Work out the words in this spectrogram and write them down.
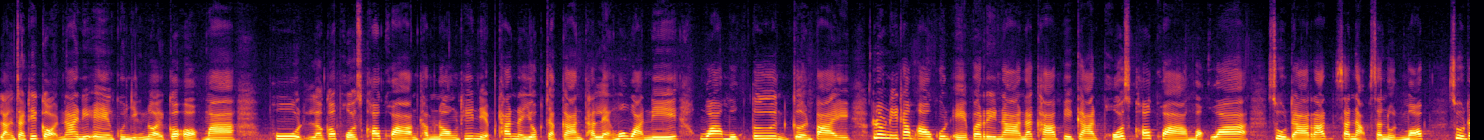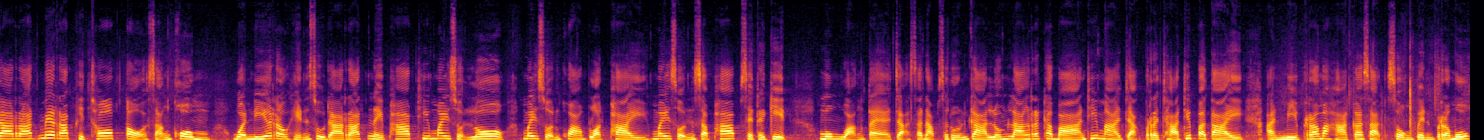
หลังจากที่ก่อนหน้านี้เอง คุณหญิงหน่อยก็ออกมา พูด แล้วก็โพสต์ข้อความทำนองที่เหน็บท่านนายกจากการถแถลงเมื่อวานนี้ว่ามุกตื้นเกินไป เรื่องนี้ทำเอาคุณเอ๋ปรินานะคะ มีการโพสต์ข้อความบอกว่าสุดารัตน์สนับสนุนม็อบ สุดารัตน์ไม่รับผิดชอบต่อสังคม วันนี้เราเห็นสุดารัตน์ในภาพที่ไม่สนโลก ไม่สนความปลอดภัย ไม่สนสภาพเศรษฐกิจ มุ่งหวังแต่จะสนับสนุนการล้มล้างรัฐบาลที่มาจากประชาธิปไตย อันมีพระมหากษัตริย์ทรงเป็นประมุข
